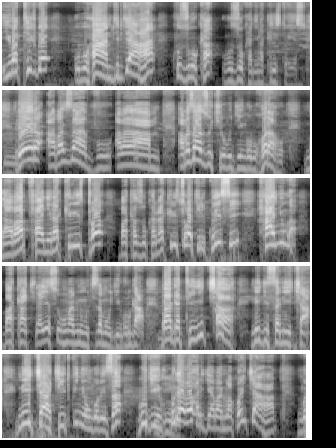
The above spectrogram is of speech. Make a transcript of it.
iyo ubatijwe ubuhambye ibyaha kuzuka ubuzukanye na kirisito yesu. Rero abazavu aba- abazazukira ubugingo buhoraho ni abapfanye na kirisito bakazuka na kirisito bakiri ku isi hanyuma bakakira yesu nk'umwami n'umukiza mu bugingo bwabo. Bagatinya icyaha n'igisa n'icyaha. N'icyaha cyitwa inyongobeza bugingo. Rero hari igihe abantu bakora icyaha ngo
